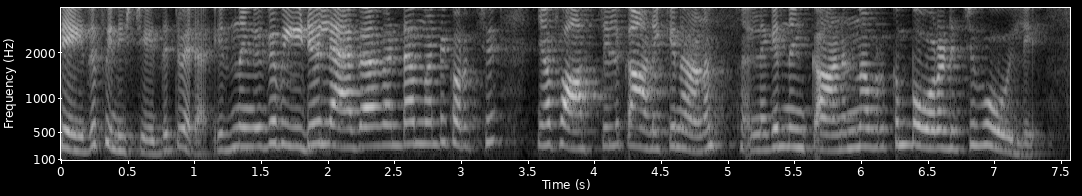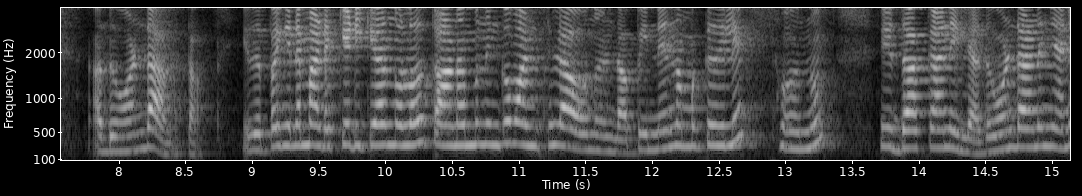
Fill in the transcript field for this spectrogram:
ചെയ്ത് ഫിനിഷ് ചെയ്തിട്ട് വരാം. ഇത് നിങ്ങൾക്ക് വീഡിയോ ലാഗ് ആകണ്ടെന്ന് പറഞ്ഞിട്ട് കുറച്ച് ഞാൻ ഫാസ്റ്റിൽ കാണിക്കുന്നതാണ് അല്ലെങ്കിൽ നിങ്ങൾ കാണുന്നവർക്കും ബോറടിച്ച് പോവില്ലേ? അതുകൊണ്ടാണ് കേട്ടോ ഇതിപ്പോൾ ഇങ്ങനെ മടക്കടിക്കുക എന്നുള്ളത് കാണുമ്പോൾ നിങ്ങൾക്ക് മനസ്സിലാവുന്നുണ്ടോ പിന്നെ നമുക്കിതിൽ ഒന്നും ഇതാക്കാനില്ല. അതുകൊണ്ടാണ് ഞാൻ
